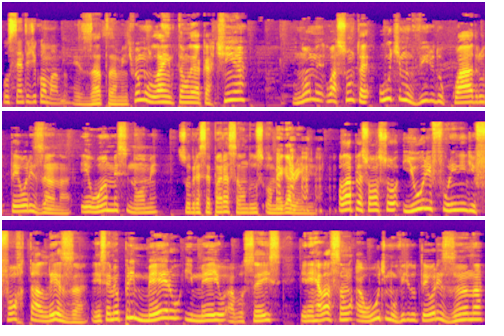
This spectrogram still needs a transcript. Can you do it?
o centro de comando. Exatamente. Vamos lá então ler a cartinha. O, nome, o assunto é Último vídeo do quadro Teorizana. Eu amo esse nome sobre a separação dos Omega Ranger. Olá pessoal, eu sou Yuri Furini de Fortaleza. Esse é meu primeiro e-mail a vocês. Ele é em relação ao último vídeo do Teorizana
